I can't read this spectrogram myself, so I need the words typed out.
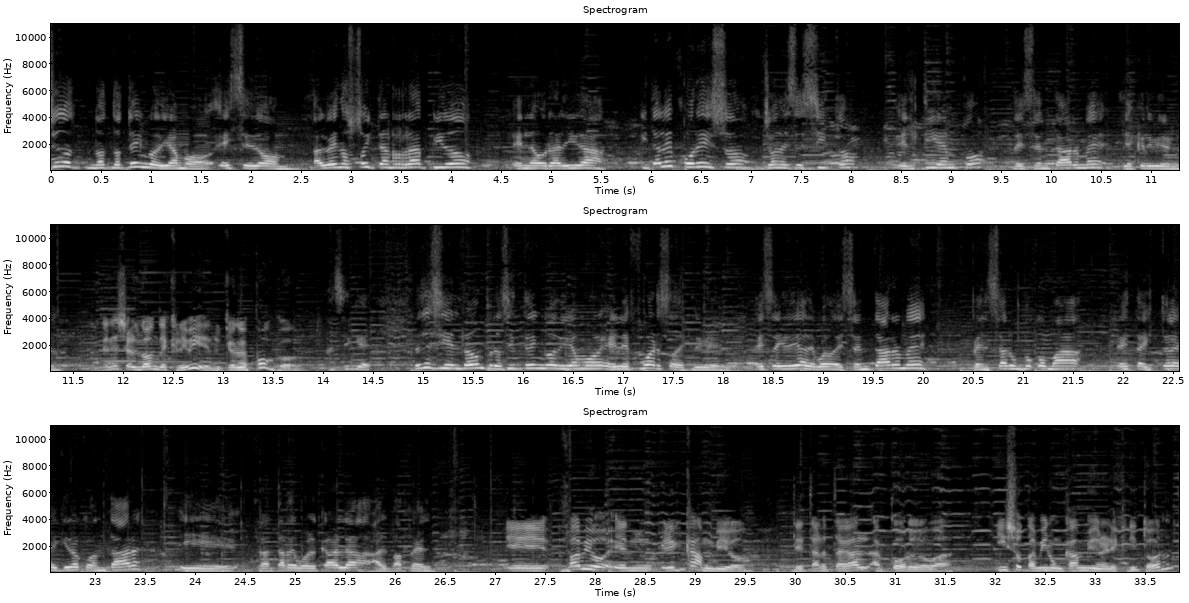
Yo no, no, tengo, digamos, ese don. Tal vez no soy tan rápido en la oralidad. Y tal vez por eso yo necesito el tiempo de sentarme y escribirlo. Tenés el don de escribir, que no es poco. Así que no sé si el don, pero sí tengo, digamos, el esfuerzo de escribir. Esa idea de, bueno, de sentarme, pensar un poco más esta historia que quiero contar y tratar de volcarla al papel. Eh, Fabio, en el cambio de Tartagal a Córdoba, ¿hizo también un cambio en el escritor?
